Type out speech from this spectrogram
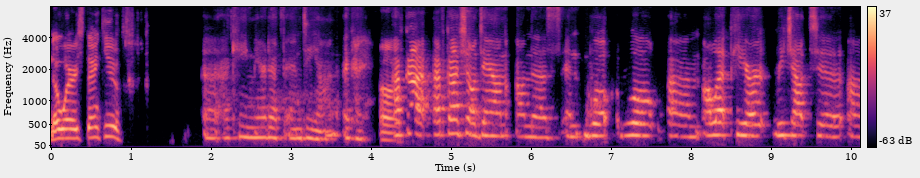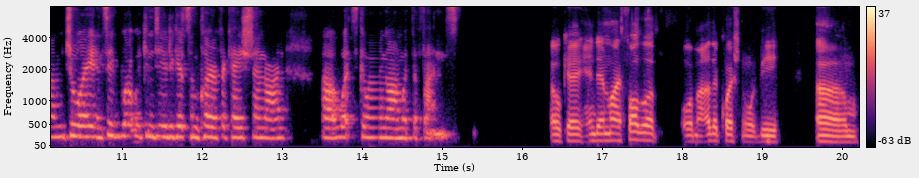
No worries. Thank you. uh, Hakeem, Meredith, and Dion. Okay. Um, I've got, I've got y'all down on this and we'll, we'll, um, I'll let Pierre reach out to, um, Joy and see what we can do to get some clarification on, uh, what's going on with the funds. Okay, and then my follow up or my other question would be, um,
